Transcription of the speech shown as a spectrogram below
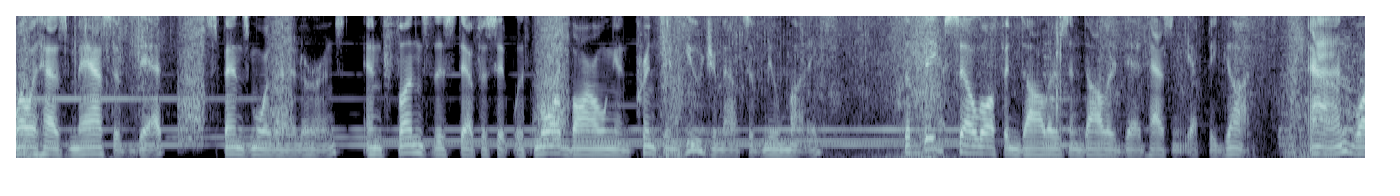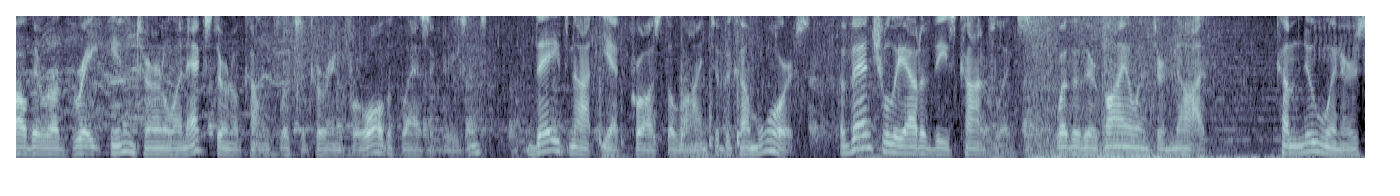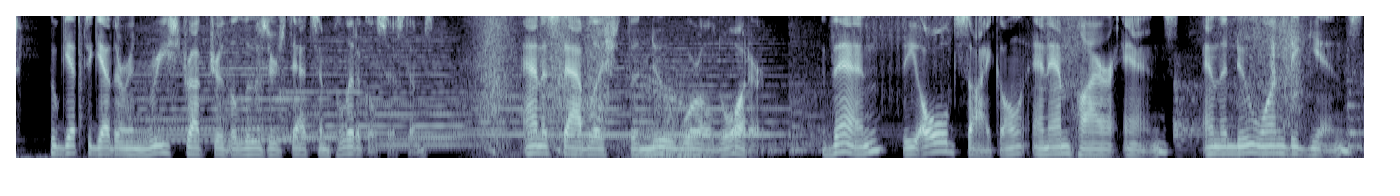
While it has massive debt, spends more than it earns, and funds this deficit with more borrowing and printing huge amounts of new money, the big sell off in dollars and dollar debt hasn't yet begun. And while there are great internal and external conflicts occurring for all the classic reasons, they've not yet crossed the line to become wars. Eventually, out of these conflicts, whether they're violent or not, come new winners who get together and restructure the losers' debts and political systems and establish the new world order. Then the old cycle and empire ends and the new one begins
